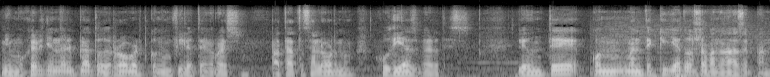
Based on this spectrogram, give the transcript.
Mi mujer llenó el plato de Robert con un filete grueso, patatas al horno, judías verdes. Le unté con mantequilla dos rebanadas de pan.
